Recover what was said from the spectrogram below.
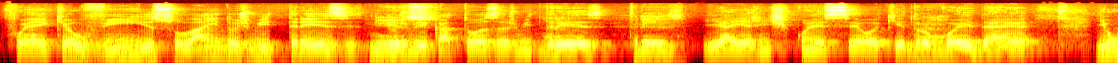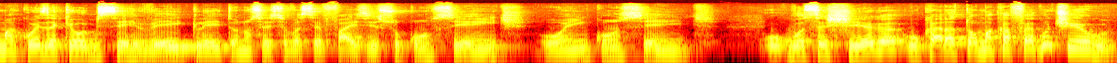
Foi aí que eu vim, isso lá em 2013, isso. 2014, 2013. É, 13. E aí a gente conheceu aqui, trocou é. ideia. E uma coisa que eu observei, Cleiton, não sei se você faz isso consciente ou inconsciente. Você chega, o cara toma café contigo,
